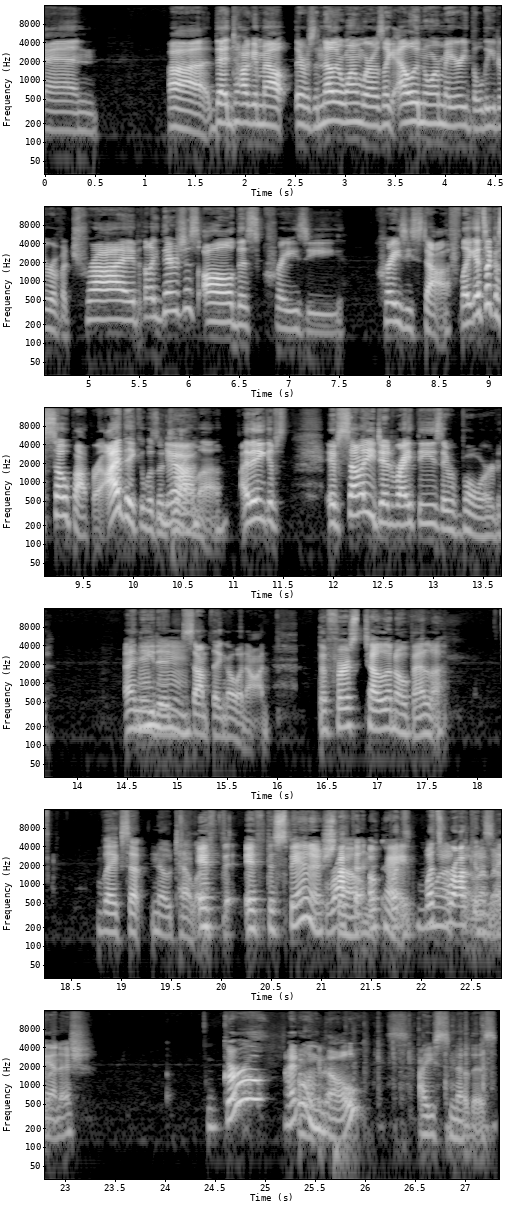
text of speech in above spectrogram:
and uh then talking about there was another one where I was like Eleanor married the leader of a tribe. Like there's just all this crazy crazy stuff. Like it's like a soap opera. I think it was a Yeah. drama. I think if if somebody did write these, they were bored and needed Mhm. something going on. The first telenovela. Except no teller. If the, if the Spanish though, okay. What's, what's What- rock in what- Spanish? Girl, I don't Okay. know. I used to know this.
